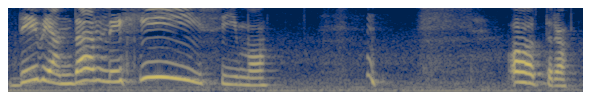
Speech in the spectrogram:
debe andar lejísimo. Otro.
